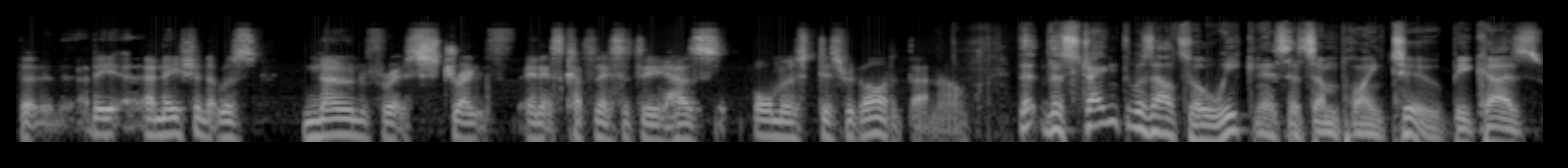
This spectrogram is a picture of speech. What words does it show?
that the, a nation that was known for its strength in its Catholicity has almost disregarded that now. The, the strength was also a weakness at some point too, because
